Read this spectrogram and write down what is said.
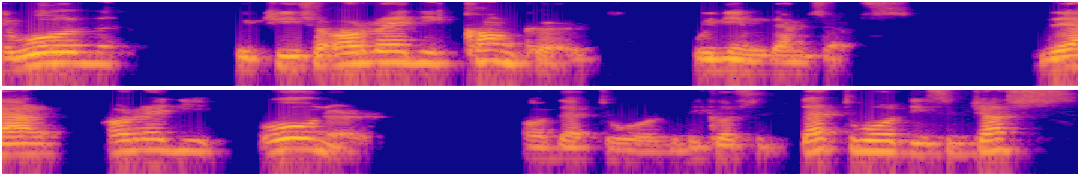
a world which is already conquered within themselves. They are already owner of that world because that world is just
